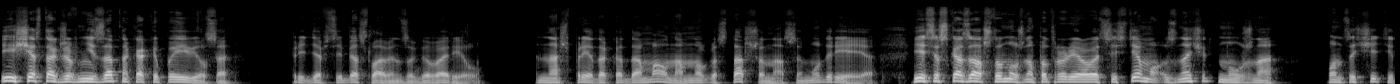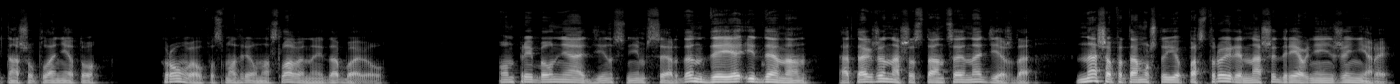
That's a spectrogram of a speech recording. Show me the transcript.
и исчез так же внезапно, как и появился. Придя в себя, Славин заговорил. Наш предок Адамал намного старше нас и мудрее. Если сказал, что нужно патрулировать систему, значит, нужно. Он защитит нашу планету. Кромвелл посмотрел на Славина и добавил. Он прибыл не один, с ним сэр Дендея и Деннон, а также наша станция «Надежда». Наша, потому что ее построили наши древние инженеры.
